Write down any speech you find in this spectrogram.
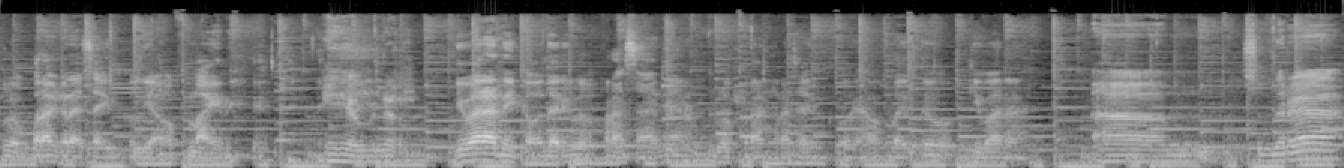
belum pernah ngerasain kuliah offline Iya bener. gimana nih kalau dari lu perasaannya belum pernah ngerasain kuliah offline itu gimana Em, Sebenarnya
